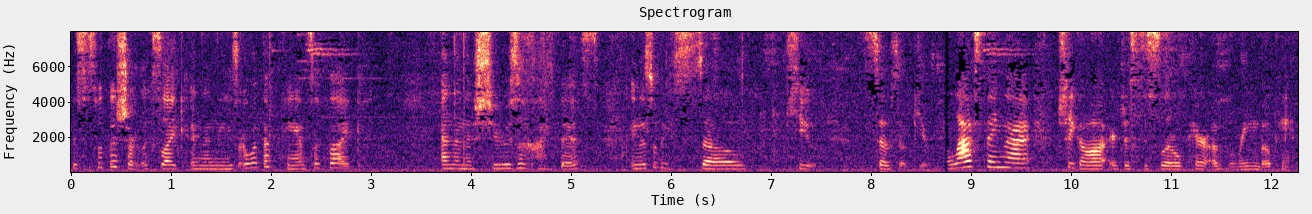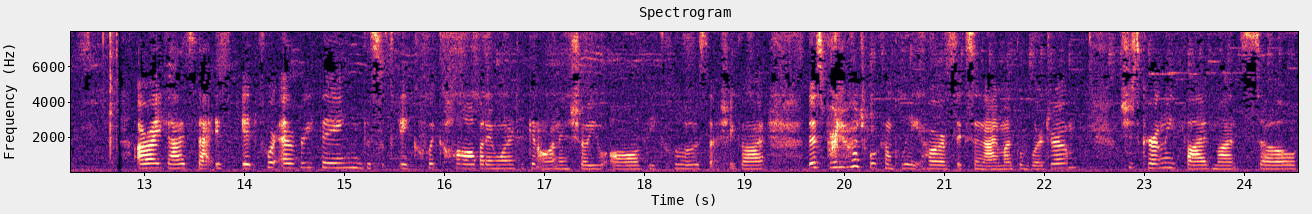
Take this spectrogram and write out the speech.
This is what the shirt looks like, and then these are what the pants look like. And then the shoes look like this. And this will be so cute. So, so cute. The last thing that she got are just this little pair of rainbow pants. Alright guys, that is it for everything. This is a quick haul, but I wanted to get on and show you all the clothes that she got. This pretty much will complete her six to nine month wardrobe. She's currently five months, so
